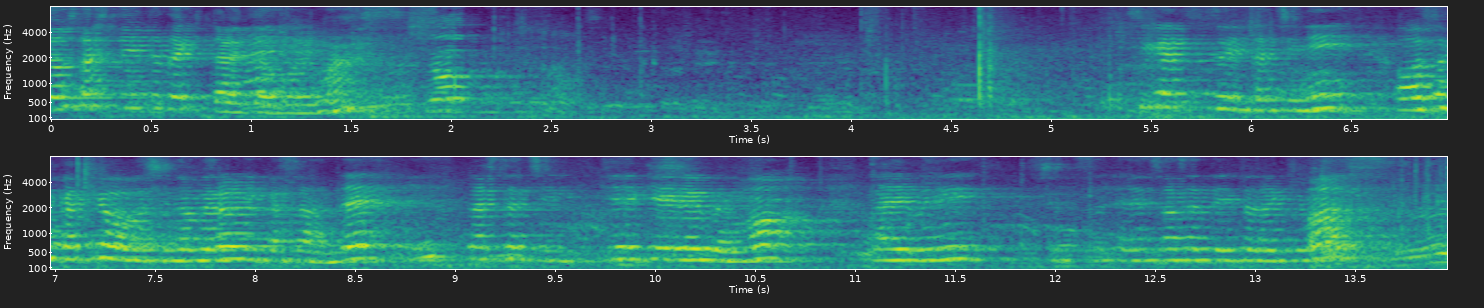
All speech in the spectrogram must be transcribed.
をさせていただきたいと思います。4月1日に大阪京橋のベロニカさんで私たち KK11 もライブに出演させていただきます、そして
